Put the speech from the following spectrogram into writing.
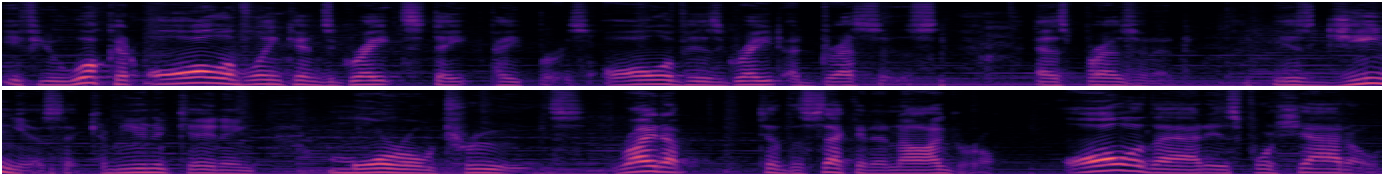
If you look at all of Lincoln's great state papers, all of his great addresses as president, his genius at communicating moral truths, right up to the second inaugural, all of that is foreshadowed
